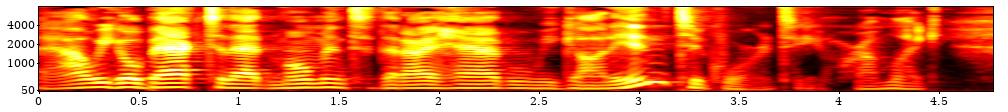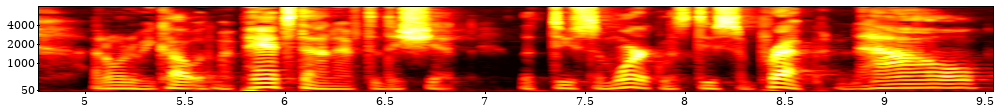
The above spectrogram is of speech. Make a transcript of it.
Now we go back to that moment that I had when we got into quarantine, where I'm like, I don't want to be caught with my pants down after this shit. Let's do some work. Let's do some prep. Now,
